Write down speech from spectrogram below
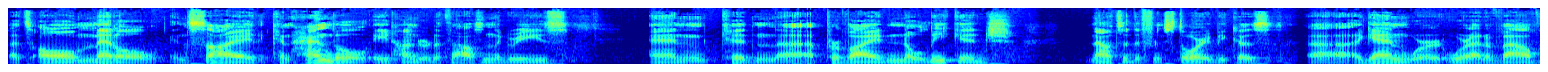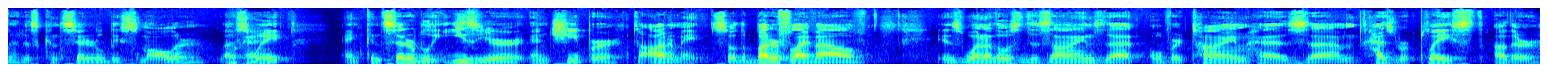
that's all metal inside can handle 800 1000 degrees and can uh, provide no leakage. Now it's a different story because uh, again we're, we're at a valve that is considerably smaller less okay. weight and considerably easier and cheaper to automate. So the butterfly valve is one of those designs that over time has um, has replaced other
